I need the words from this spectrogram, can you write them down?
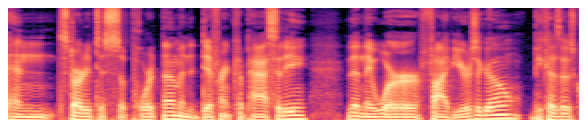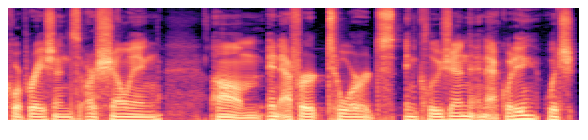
and started to support them in a different capacity than they were five years ago because those corporations are showing um, an effort towards inclusion and equity, which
